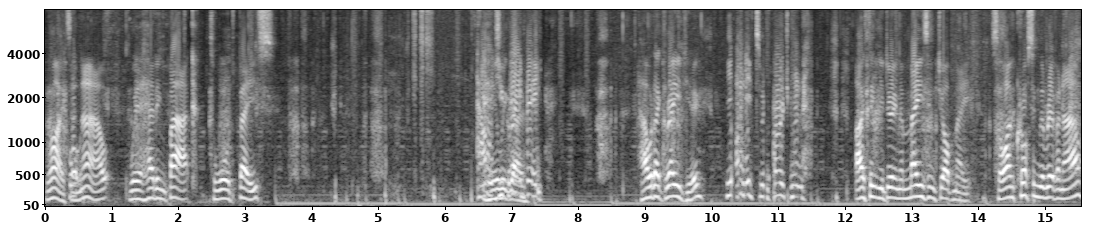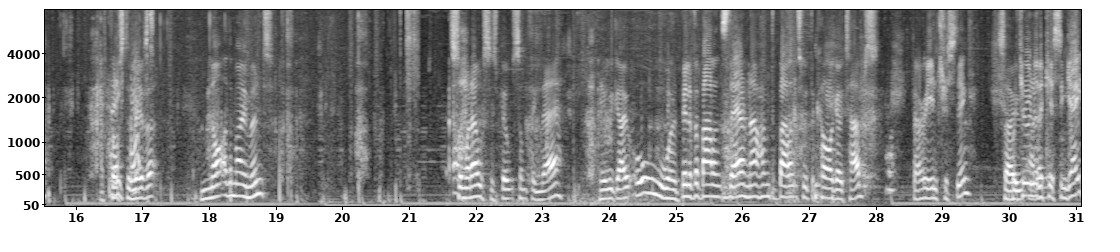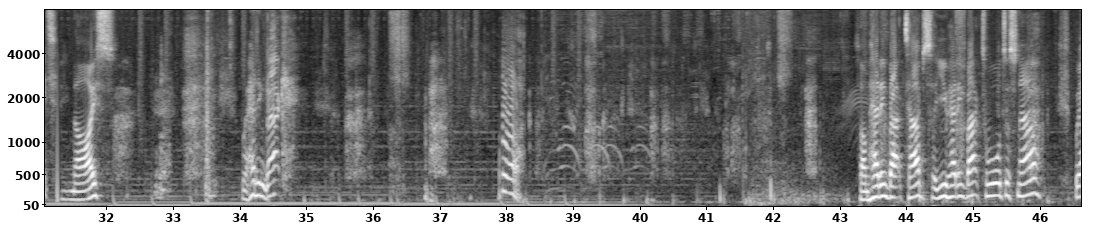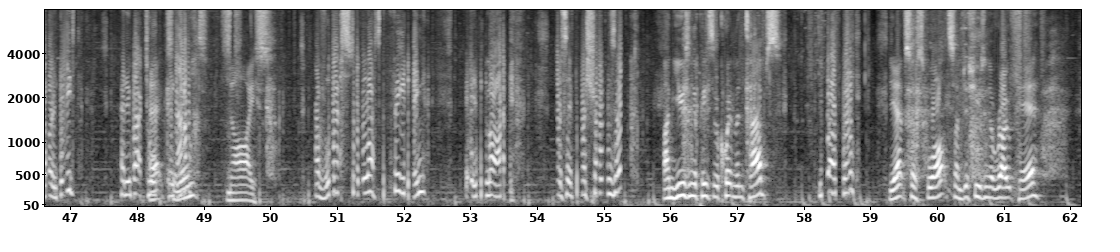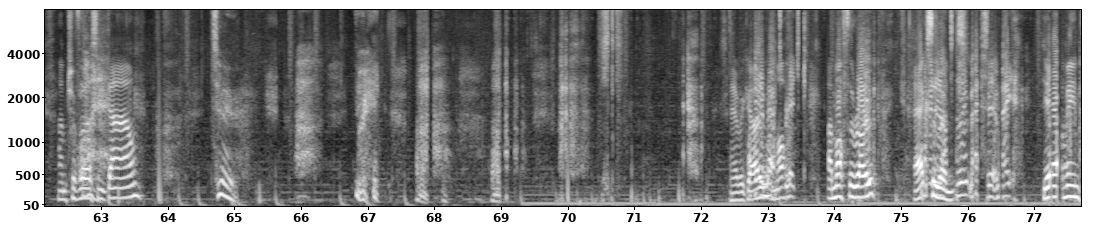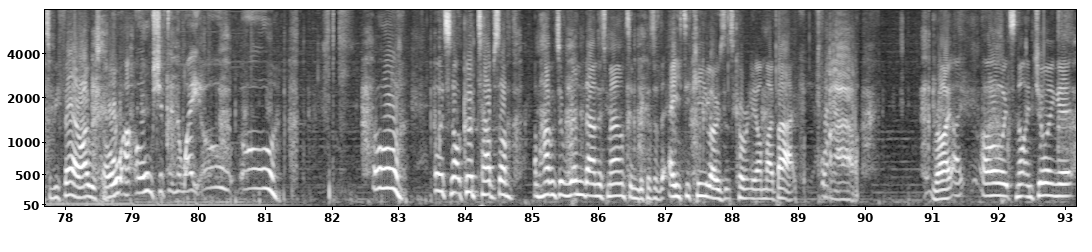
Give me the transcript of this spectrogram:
Right, Well- and now we're heading back towards base. How would you grade go. me? How would I grade you? Yeah, I need some encouragement. I think you're doing an amazing job, mate. So I'm crossing the river now. I've crossed the river. Not at the moment. Oh. Someone else has built something there. Here we go. Oh, a bit of a balance there. I'm now having to balance with the cargo Tabz. Very interesting. So We're through another kissing gate. Nice. We're heading back. Oh, So I'm heading back, Tabz. Are you heading back towards us now? we are indeed heading back to the canal. Nice. I've lost a lot of feeling in my, as if my shoulders up. I'm using a piece of equipment, Tabz. Okay. Yep, so squats. I'm just using a rope here. I'm traversing down. Two, three. There we go. I'm off, I'm off the rope. Excellent. Absolute mess here, mate. Yeah, I mean, to be fair, I was. Oh, uh, oh, shifting the weight. Oh, oh. Oh, oh, it's not good, Tabz. I'm, I'm having to run down this mountain because of the 80 kilos that's currently on my back. Wow. Right. I, oh, it's not enjoying it.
